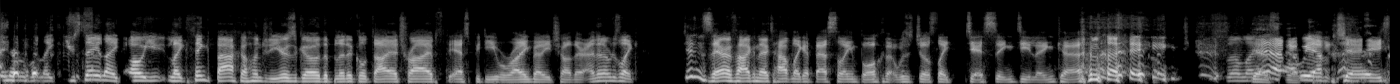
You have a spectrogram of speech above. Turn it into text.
I know, but like you say, like oh, you like think back a hundred years ago, the political diatribes, the SPD were writing about each other, and then I'm just like, didn't Sahra Wagenknecht have like a best-selling book that was just like dissing Die Linke? like, so I'm like, Yes, yeah, yeah. we haven't changed.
